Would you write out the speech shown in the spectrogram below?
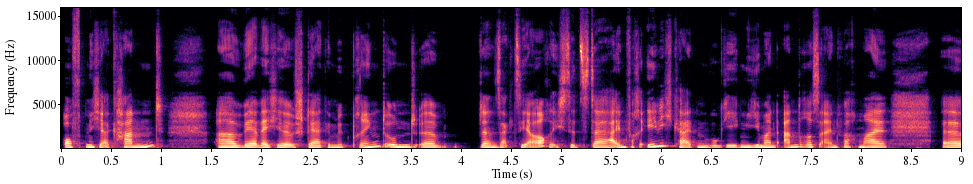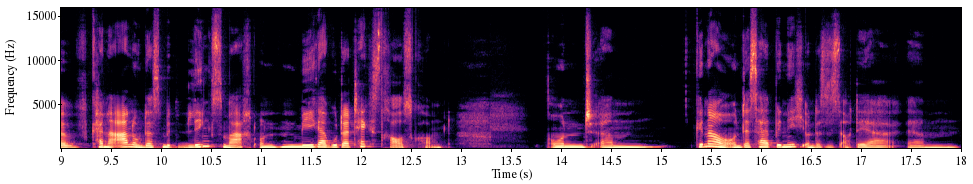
oft nicht erkannt, äh, wer welche Stärke mitbringt. Und äh, dann sagt sie auch, ich sitze da einfach Ewigkeiten, wogegen jemand anderes einfach mal, äh, keine Ahnung, das mit links macht und ein mega guter Text rauskommt. Und ähm, genau, und deshalb bin ich, und das ist auch der ähm,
